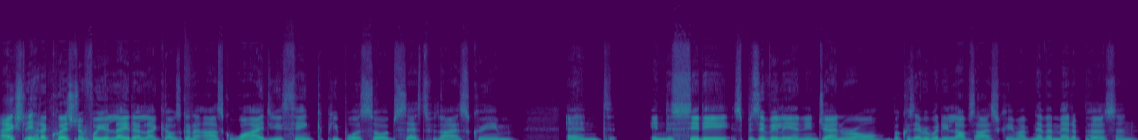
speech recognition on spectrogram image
I actually had a question for you later. Like, I was to ask, why do you think people are so obsessed with ice cream? And in the city, specifically and in general, because everybody loves ice cream. I've never met a person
